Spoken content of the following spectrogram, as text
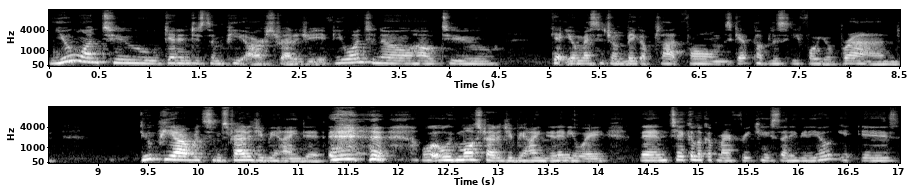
you want to get into some PR strategy, if you want to know how to get your message on bigger platforms, get publicity for your brand, do PR with some strategy behind it, with more strategy behind it anyway, then take a look at my free case study video. It is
